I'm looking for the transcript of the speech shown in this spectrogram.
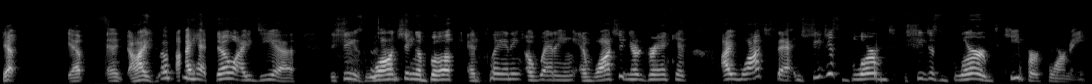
yep, yep. And I, I had no idea she's launching a book and planning a wedding and watching her grandkids. I watched that and she just blurbed, she just blurbed Keeper for me.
